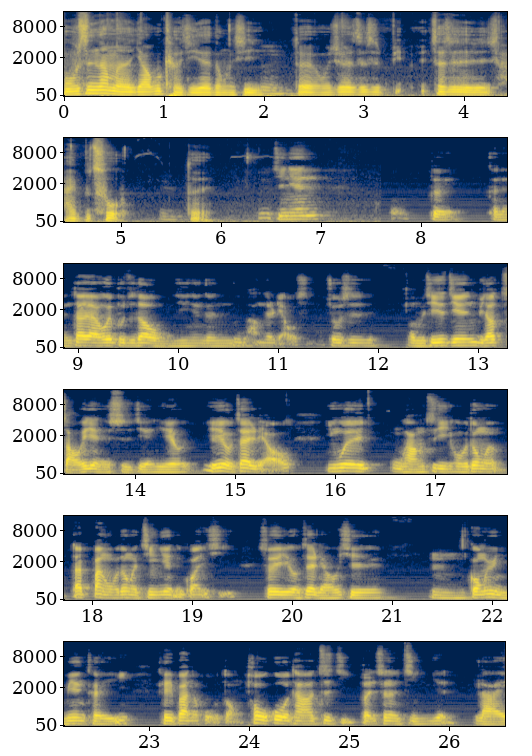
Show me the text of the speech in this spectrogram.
不是那么遥不可及的东西。嗯，对，我觉得这是比这是还不错。对，今天对，可能大家会不知道我们今天跟鲁航在聊什么，就是我们其实今天比较早一点的时间，也有也有在聊，因为武航自己活动的在办活动的经验的关系，所以有在聊一些嗯公寓里面可以可以办的活动，透过他自己本身的经验来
